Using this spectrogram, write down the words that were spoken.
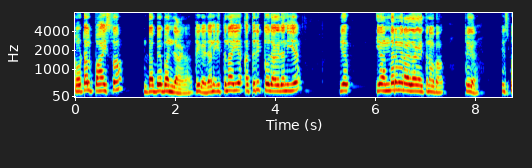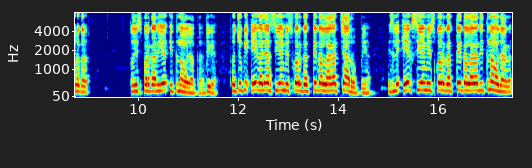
टोटल पाँच सौ डब्बे बन जाएगा, ठीक है? यानी इतना ये अतिरिक्त हो जाएगा, यानी ये ये ये अंदर में रह जाएगा इतना भाग, ठीक है? इस प्रकार तो इस प्रकार ये इतना हो जाता है, ठीक है? तो चूँकि एक हज़ार सी एम स्क्वायर गत्ते का लागत चार रुपया इसलिए एक सी एम स्क्वायर गत्ते का लागत इतना हो जाएगा।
